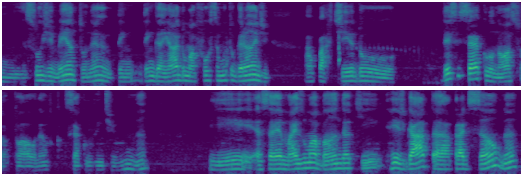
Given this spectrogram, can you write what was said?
um surgimento, né? tem, tem ganhado uma força muito grande a partir do, desse século nosso atual, né? século XXI, né? E essa é mais uma banda que resgata a tradição, né?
